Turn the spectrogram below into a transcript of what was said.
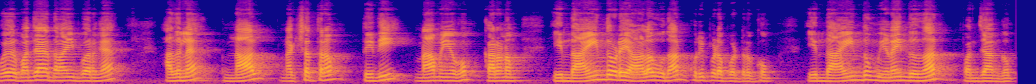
போய் ஒரு பஞ்சாங்கத்தை வாங்கி பாருங்கள் அதில் நாள் நட்சத்திரம் திதி நாமயோகம் கரணம். இந்த ஐந்தோடைய அளவு தான் குறிப்பிடப்பட்டிருக்கும். இந்த ஐந்தும் இணைந்து தான் பஞ்சாங்கம்.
